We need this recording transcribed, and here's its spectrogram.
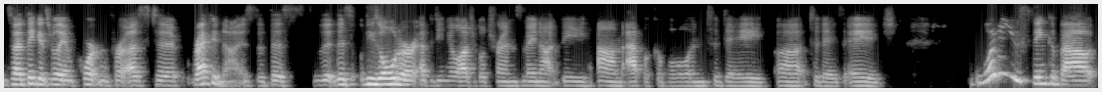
And so I think it's really important for us to recognize that this that this these older epidemiological trends may not be um, applicable in today uh, today's age. What do you think about,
